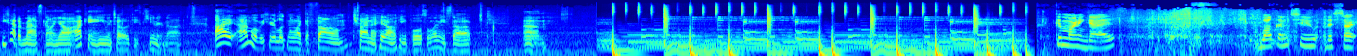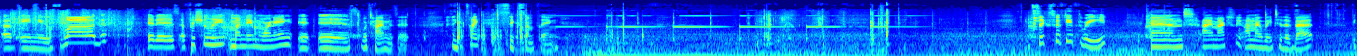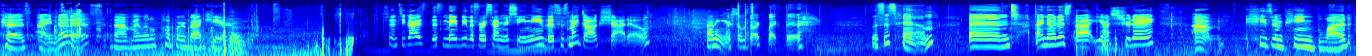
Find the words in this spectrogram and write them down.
He got a mask on, y'all. I can't even tell if he's cute or not. I, I'm over here looking like a thumb trying to hit on people, so let me stop. Um, Good morning, guys. Welcome to the start of a new vlog. It is officially Monday morning. It is, what time is it? I think it's like six something. Six fifty-three, and I'm actually on my way to the vet because I noticed that my little pupper back here. Since you guys this may be the first time you're seeing me this is my dog shadow. Honey you're so dark back there. This is him. And i noticed that yesterday um he's been peeing blood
